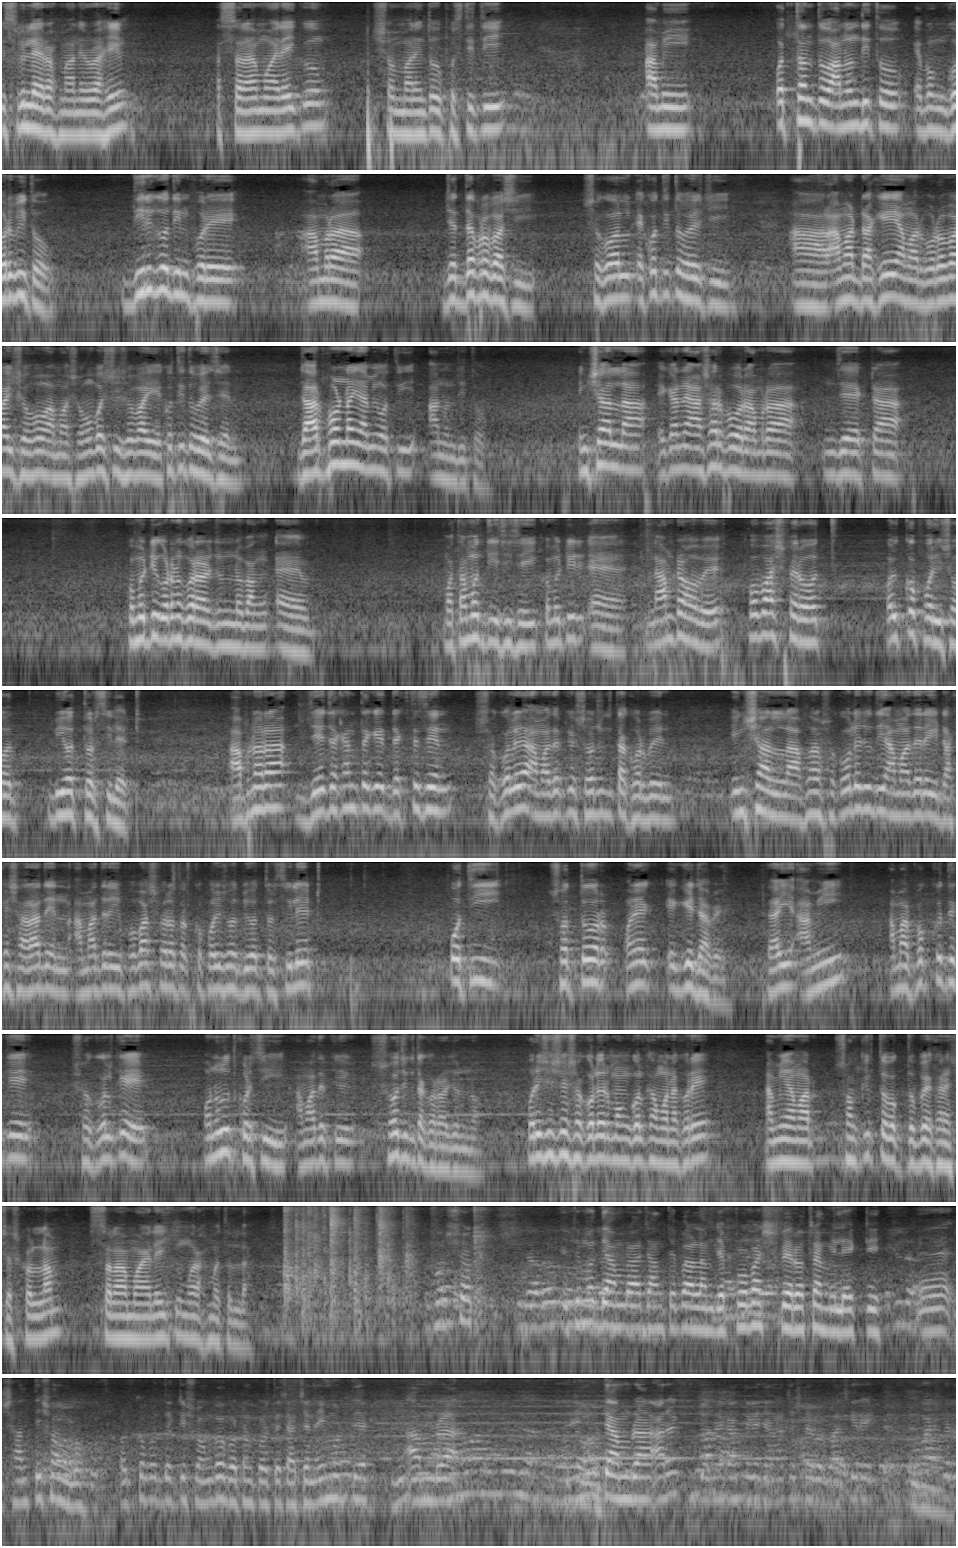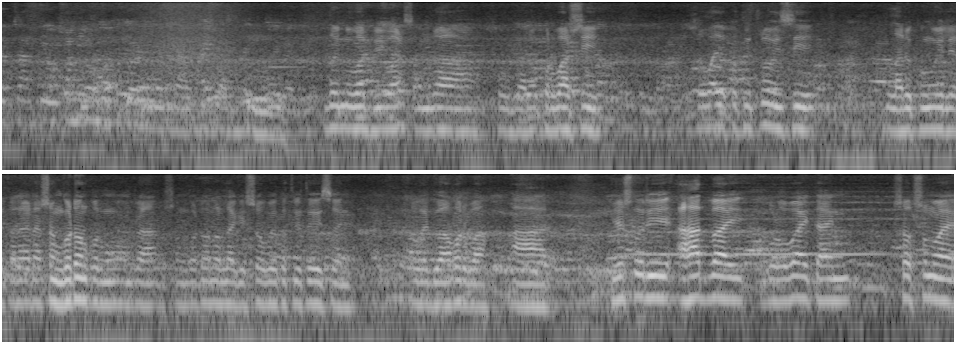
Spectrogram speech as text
বিসমিল্লাহ রহমান রাহিম। আসসালামু আলাইকুম। সম্মানিত উপস্থিতি। আমি অত্যন্ত আনন্দিত এবং গর্বিত দীর্ঘদিন পরে আমরা জেদ্দা প্রবাসী সকল একত্রিত হয়েছি আর আমার ডাকে আমার বড় ভাই সহ আমার সমবয়সী সবাই একত্রিত হয়েছেন, যার পর নাই আমি অতি আনন্দিত। ইনশাআল্লাহ এখানে আসার পর আমরা যে একটা কমিটি গঠন করার জন্য মতামত দিয়েছি সেই কমিটির নামটা হবে প্রবাস ফেরত ঐক্য পরিষদ বৃহত্তর সিলেট। আপনারা যে যেখান থেকে দেখতেছেন, সকলে আমাদেরকে সহযোগিতা করবেন। ইনশাআল্লাহ আপনারা সকলে যদি আমাদের এই ডাকে সাড়া দেন, আমাদের এই প্রবাস ফেরত ঐক্য পরিষদ বৃহত্তর সিলেট অতি সত্তর অনেক এগিয়ে যাবে। তাই আমি আমার পক্ষ থেকে সকলকে অনুরোধ করছি আমাদেরকে সহযোগিতা করার জন্য। পরিশেষে সকলের মঙ্গল কামনা করে আমি আমার সংক্ষিপ্ত বক্তব্য এখানে শেষ করলাম। আসসালামু আলাইকুম রহমতুল্লাহ। দর্শক, ইতিমধ্যে আমরা জানতে পারলাম যে প্রবাস ফেরতরা মিলে একটি শান্তি সংঘ, ঐক্যবদ্ধ একটি সংঘ গঠন করতে চাচ্ছেন। এই মুহূর্তে আমরা, এই মুহূর্তে আমরা আরেকজনের কাছ থেকে জানার চেষ্টা করব। আজকের এই ধন্যবাদ ভিউয়ার্স আমরা সৌদি প্রবাসী, সবাই একত্রিত হয়েছি। আল্লাহর হুকুম তারা একটা সংগঠন করব আমরা সংগঠনের লাগে সব একত্রিত হয়েছেন। সবাই দোয়া করবা। আর বিশেষ করে আহাত ভাই, বড় ভাই, তাই সবসময়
